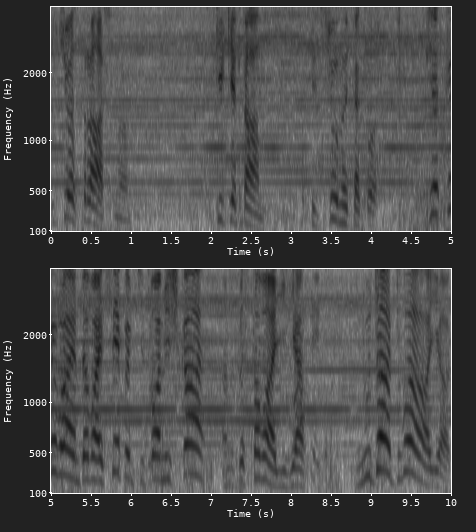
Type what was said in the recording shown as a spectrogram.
нічого страшного. Скільки там? Підсунуть тако. Вже відкриваємо, давай, сипемо ті два мішка, а ну доставай їх я. Ну да, два а як.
